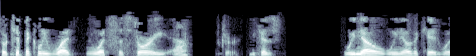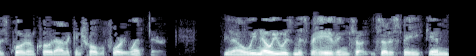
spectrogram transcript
So typically, what what's the story after? Because we know we know the kid was quote unquote out of control before he went there. You know, we know he was misbehaving, so so to speak, and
